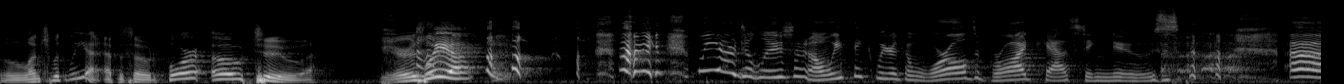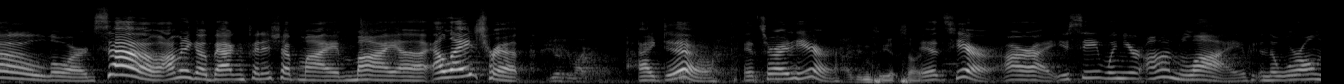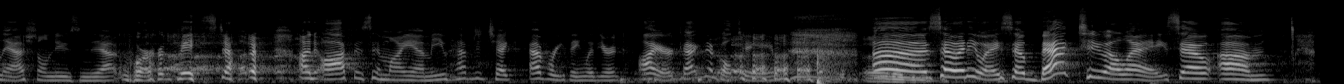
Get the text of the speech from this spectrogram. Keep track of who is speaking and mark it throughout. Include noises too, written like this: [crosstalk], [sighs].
Speaker 1: Lunch with Leah, episode 402. Here's [laughs] Leah.
Speaker 2: I mean, we are delusional. We think we're the world broadcasting news. [laughs] oh Lord! So I'm going to go back and finish up my my uh, LA trip.
Speaker 1: You have your microphone.
Speaker 2: I do. It's right here.
Speaker 1: I didn't see it, sorry.
Speaker 2: It's here. All right. You see, when you're on live in the World National News Network [laughs] based out of an office in Miami, you have to check everything with your entire technical team. [laughs] uh, so, anyway, so back to LA. So, um,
